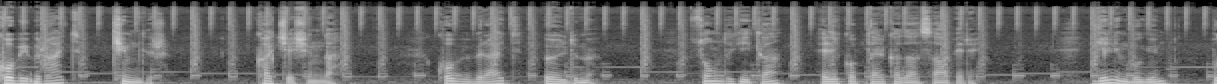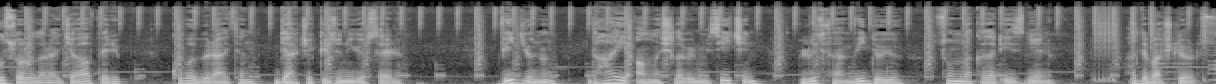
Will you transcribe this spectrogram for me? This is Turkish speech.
Kobe Bryant kimdir? Kaç yaşında? Kobe Bryant öldü mü? Son dakika helikopter kazası haberi. Gelin bugün bu sorulara cevap verip Kobe Bryant'ın gerçek yüzünü gösterelim. Videonun daha iyi anlaşılabilmesi için lütfen videoyu sonuna kadar izleyelim. Hadi başlıyoruz.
